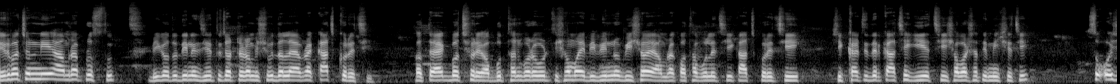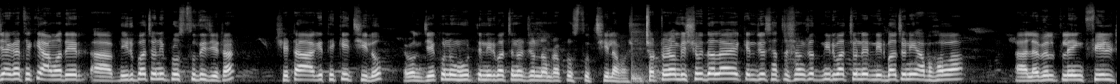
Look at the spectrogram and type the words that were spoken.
নির্বাচন নিয়ে আমরা প্রস্তুত। বিগত দিনে যেহেতু চট্টগ্রাম বিশ্ববিদ্যালয়ে আমরা কাজ করেছি, গত এক বছরে অভ্যুত্থান পরবর্তী সময়ে বিভিন্ন বিষয়ে আমরা কথা বলেছি, কাজ করেছি, শিক্ষার্থীদের কাছে গিয়েছি, সবার সাথে মিশেছি। সো ওই জায়গা থেকে আমাদের নির্বাচনী প্রস্তুতি যেটা, সেটা আগে থেকেই ছিল এবং যে কোনো মুহূর্তে নির্বাচনের জন্য আমরা প্রস্তুত ছিলাম। চট্টগ্রাম বিশ্ববিদ্যালয়ে কেন্দ্রীয় ছাত্র সংসদ নির্বাচনের নির্বাচনী আবহাওয়া লেভেল প্লেয়িং ফিল্ড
